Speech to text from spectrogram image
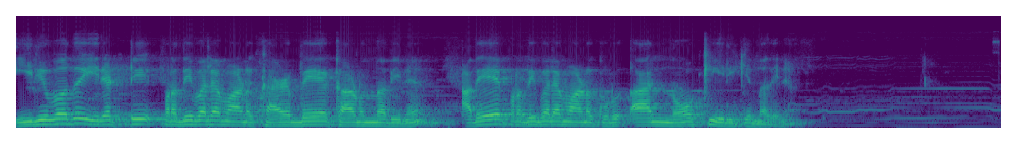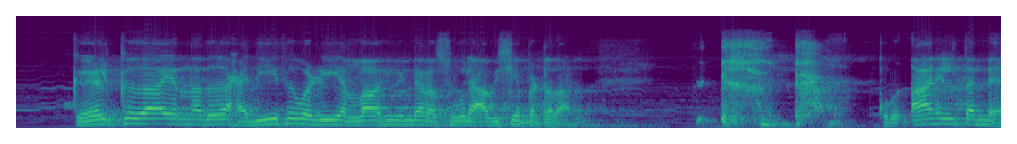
ഇരുപത് ഇരട്ടി പ്രതിഫലമാണ് കഴബയെ കാണുന്നതിന് അതേ പ്രതിഫലമാണ് ഖുർആൻ നോക്കിയിരിക്കുന്നതിന്. കേൾക്കുക എന്നത് ഹദീസ് വഴി അള്ളാഹുവിന്റെ റസൂൽ ആവശ്യപ്പെട്ടതാണ്. ഖുർആാനിൽ തന്നെ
